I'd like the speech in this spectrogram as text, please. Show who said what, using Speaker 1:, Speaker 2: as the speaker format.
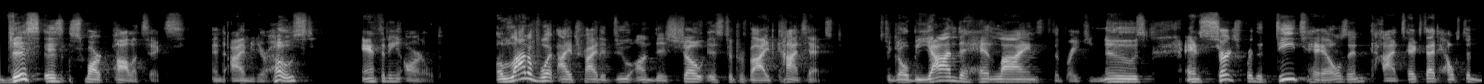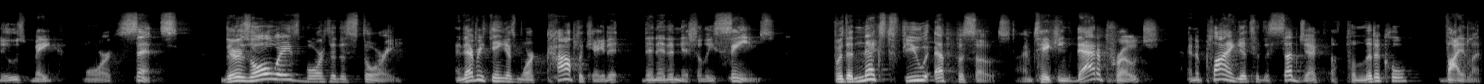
Speaker 1: This is Smart Politics, and I'm your host, Anthony Arnold. A lot of what I try to do on this show is to provide context, to go beyond the headlines, the breaking news, and search for the details and context that helps the news make more sense. There's always more to the story, and everything is more complicated than it initially seems. For the next few episodes, I'm taking that approach and applying it to the subject of political violence.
